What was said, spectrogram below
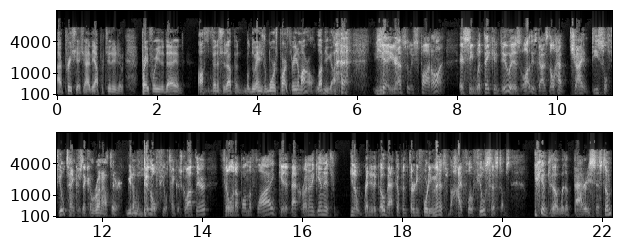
I appreciate you. I had the opportunity to pray for you today and Austin finish it up, and we'll do Angel Wars Part 3 tomorrow. Love you guys. yeah, you're absolutely spot on. And see, what they can do is a lot of these guys, they'll have giant diesel fuel tankers that can run out there. You know, big old fuel tankers. Go out there, fill it up on the fly, get it back running again. It's you know ready to go back up in 30, 40 minutes with the high flow fuel systems. You can't do that with a battery system.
